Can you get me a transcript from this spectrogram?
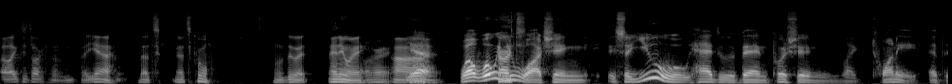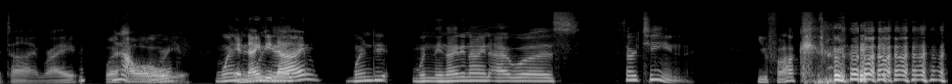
I like to talk to him, but yeah, that's that's cool. We'll do it anyway. All right. uh, yeah. Well, what were cart- you watching? So you had to have been pushing like 20 at the time, right? What, How old were you? When In did we get- 99? When did when in '99 I was 13. You fuck.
